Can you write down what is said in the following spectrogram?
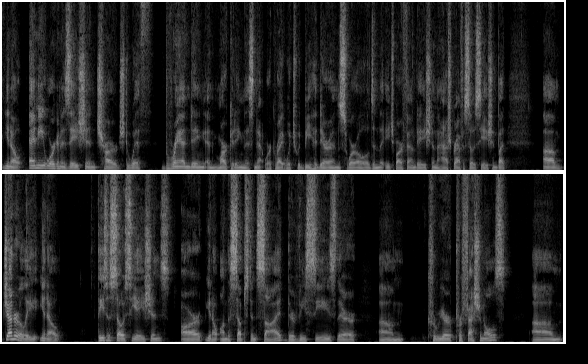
you know, any organization charged with branding and marketing this network, right? Which would be Hedera and Swirlds and the HBAR Foundation and the Hashgraph Association. But um, generally, you know, these associations are, you know, on the substance side. They're VCs. They're um, career professionals. Um,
